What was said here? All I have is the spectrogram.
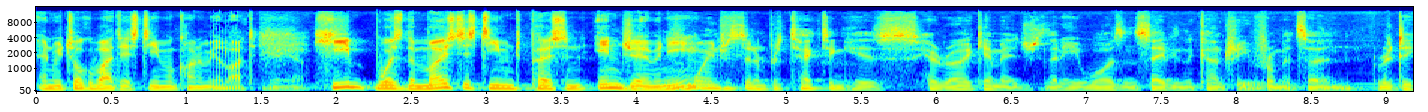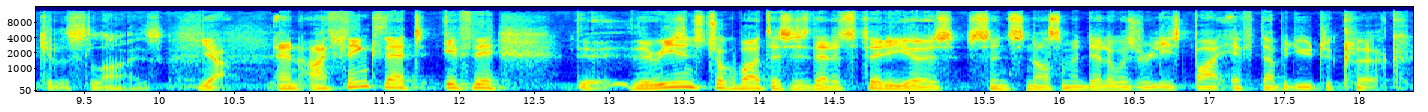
and we talk about the esteem economy a lot. Yeah, yeah. He was the most esteemed person in Germany. more interested in protecting his heroic image than he was in saving the country from its own ridiculous lies. Yeah, and I think that if the, the the reason to talk about this is that it's 30 years since Nelson Mandela was released by F.W. de Klerk.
